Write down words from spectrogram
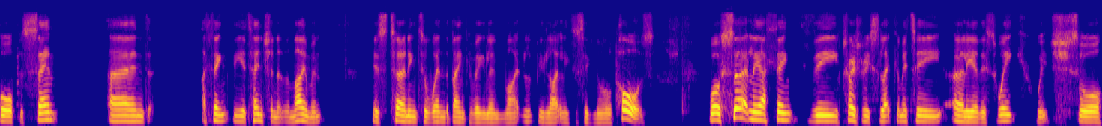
4%, and I think the attention at the moment is turning to when the Bank of England might be likely to signal a pause. Well, certainly I think the Treasury Select Committee earlier this week, which saw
